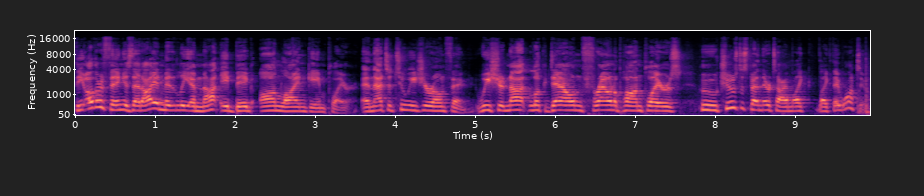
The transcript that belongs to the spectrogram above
The other thing is that I admittedly am not a big online game player, and that's a to each your own thing. We should not look down, frown upon players who choose to spend their time like like they want to.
